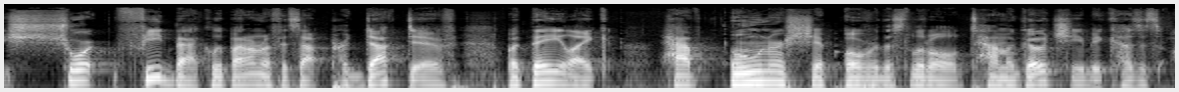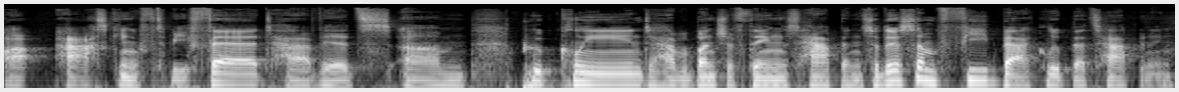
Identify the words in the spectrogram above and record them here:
short feedback loop. I don't know if it's that productive, but they like have ownership over this little Tamagotchi because it's asking to be fed, to have its um, poop cleaned, to have a bunch of things happen. So there's some feedback loop that's happening.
